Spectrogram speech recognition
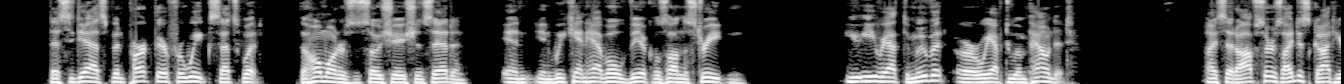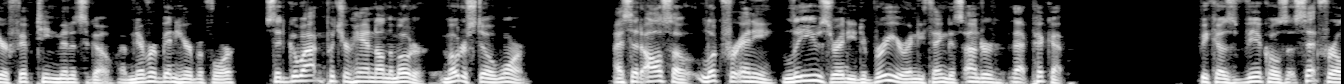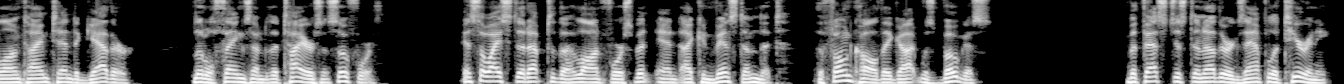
They said, yeah, it's been parked there for weeks. That's what the homeowners association said. And, and, and we can't have old vehicles on the street. And you either have to move it or we have to impound it. I said, officers, I just got here 15 minutes ago. I've never been here before said, go out and put your hand on the motor. Motor's still warm. I said, also look for any leaves or any debris or anything that's under that pickup. Because vehicles that sit for a long time tend to gather little things under the tires and so forth. And so I stood up to the law enforcement and I convinced them that the phone call they got was bogus. But that's just another example of tyranny.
